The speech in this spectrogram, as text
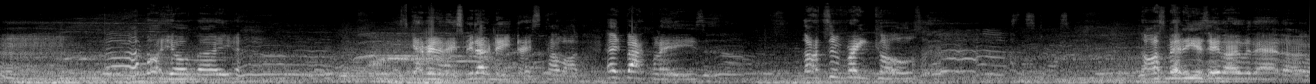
Ah, I'm not your mate. Let's get rid of this. We don't need this. Come on. Head back, please. Lots of wrinkles. Not as many as him over there, though.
